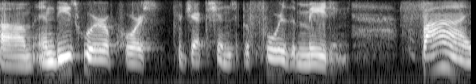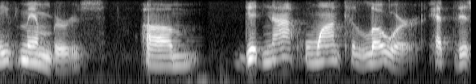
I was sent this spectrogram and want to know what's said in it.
um, and these were, of course, projections before the meeting, five members um, did not want to lower at this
